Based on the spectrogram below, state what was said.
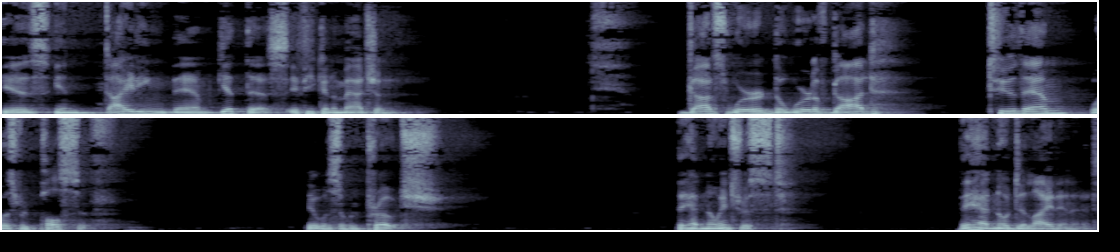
is indicting them. Get this, if you can imagine. God's word, the word of God to them was repulsive. It was a reproach. They had no interest. They had no delight in it.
